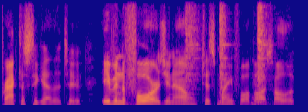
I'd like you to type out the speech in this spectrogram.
practice together too. Even the fours, you know, just playing four bar solos.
